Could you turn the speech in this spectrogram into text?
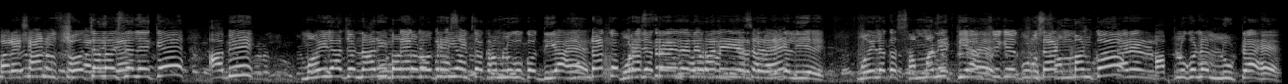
परेशान उसको शौचालय करेंगे। से लेके अभी महिला जो नारी बंधन अधिनियम तक हम लोगों को दिया है महिला को देने वाले ये सब के लिए महिला को सम्मानित किया है। उस सम्मान को आप लोगों ने लूटा है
